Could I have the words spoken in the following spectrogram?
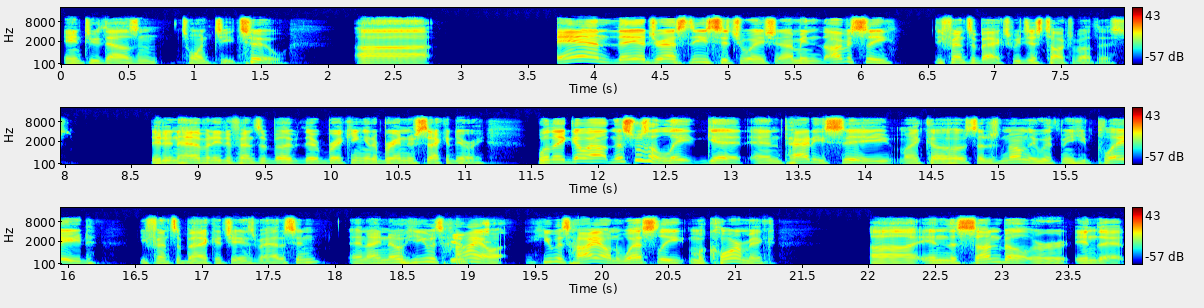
in 2022. Uh, and they address these situations. I mean, obviously, defensive backs. We just talked about this. They didn't have any defensive. They're breaking in a brand new secondary. Well, they go out, and this was a late get. And Patty C, my co-host that is normally with me, he played defensive back at James Madison, and I know he was high on he was high on Wesley McCormick uh, in the Sun Belt or in the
